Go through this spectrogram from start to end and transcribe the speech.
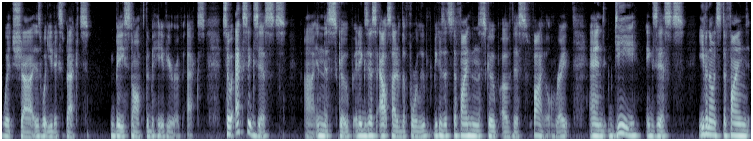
which uh, is what you'd expect based off the behavior of x. So x exists uh, in this scope. It exists outside of the for loop because it's defined in the scope of this file, right? And d exists even though it's defined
